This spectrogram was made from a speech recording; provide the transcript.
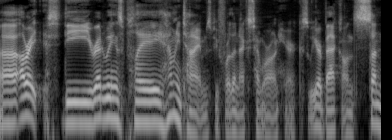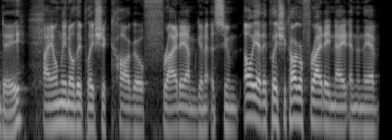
Uh, all right. The Red Wings play how many times before the next time we're on here? Because we are back on Sunday. I only know they play Chicago Friday. I'm going to assume. Oh yeah, they play Chicago Friday night, and then they have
